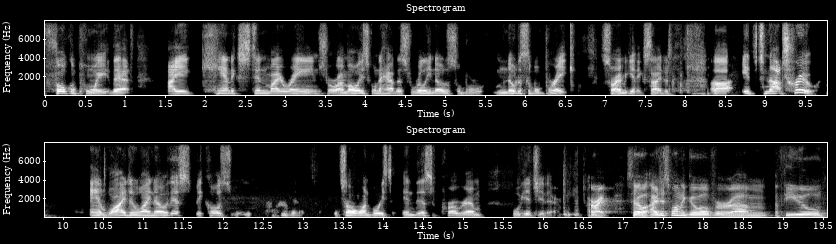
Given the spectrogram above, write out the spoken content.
focal point that I can't extend my range, or I'm always going to have this really noticeable noticeable break. Sorry, I'm getting excited. Uh, it's not true. And why do I know this? Because we've proven it. It's all one voice, and this program will get you there. All right. So I just want to go over um, a few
